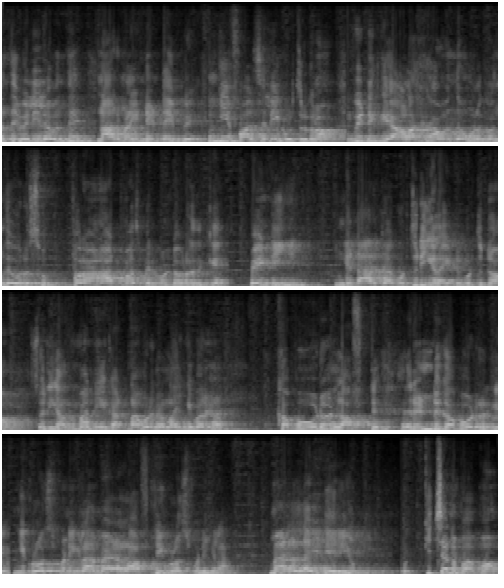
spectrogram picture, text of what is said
வந்து வெளியில வந்து நார்மல் இந்தியன் டைப் இங்கேயும் ஃபால்ஸ் எல்லையும் கொடுத்துருக்குறோம். வீட்டுக்கு அழகா வந்து உங்களுக்கு வந்து ஒரு சூப்பரான அட்மாஸ்பியர் கொண்டு வர்றதுக்கு பெயிண்டிங் இங்க டார்க்கா கொடுத்துட்டு இங்க லைட் கொடுத்துட்டோம். ஸோ நீங்க அது மாதிரி நீங்க கட்டினா கூட நல்லா இங்க பாருங்க. கபோர்டு லாஃப்ட் ரெண்டு கபோர்டு இருக்கு. இங்கே க்ளோஸ் பண்ணிக்கலாம். மேலே லாஃப்டையும் க்ளோஸ் பண்ணிக்கலாம். மேலே லைட் எரியும். கிச்சனை பார்ப்போம்.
